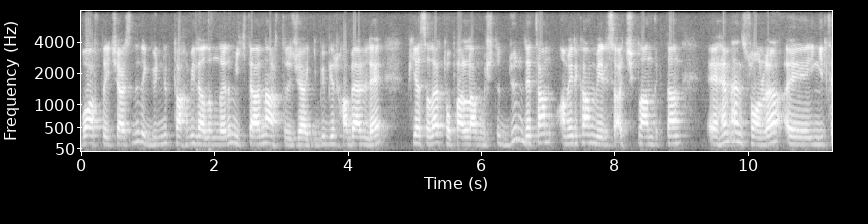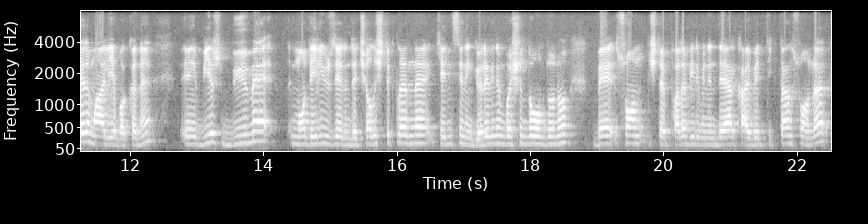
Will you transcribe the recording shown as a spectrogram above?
bu hafta içerisinde de günlük tahvil alımları miktarını arttıracağı gibi bir haberle piyasalar toparlanmıştı. Dün de tam Amerikan verisi açıklandıktan e, hemen sonra e, İngiltere Maliye Bakanı e, bir büyüme modeli üzerinde çalıştıklarını, kendisinin görevinin başında olduğunu ve son işte para biriminin değer kaybettikten sonra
